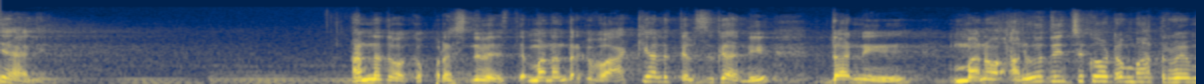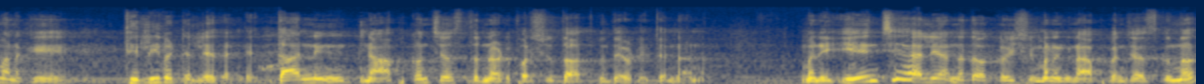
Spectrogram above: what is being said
చేయాలి? అన్నది ఒక ప్రశ్న వేస్తే మనందరికి వాక్యాలు తెలుసు కానీ దాన్ని మనం అనువదించుకోవడం మాత్రమే మనకి తెలియబట్టలేదండి దాన్ని జ్ఞాపకం చేస్తున్నాడు పరిశుద్ధాత్మ దేవుడి తిన్నాను మరి ఏం చేయాలి అన్నది ఒక విషయం మనం జ్ఞాపకం చేసుకుందాం.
